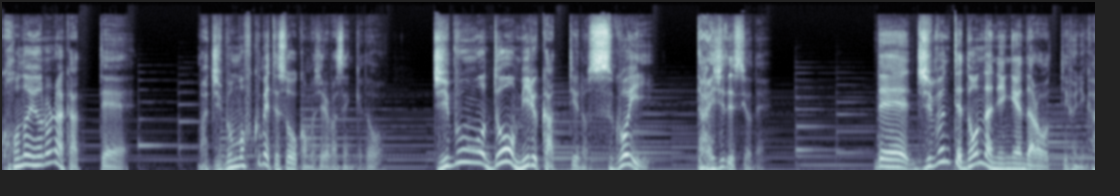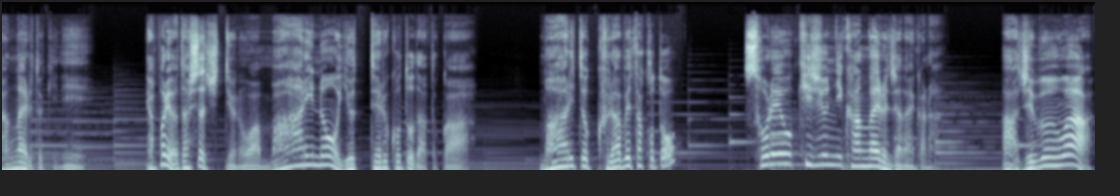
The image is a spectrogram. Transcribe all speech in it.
この世の中って、まあ自分も含めてそうかもしれませんけど、自分をどう見るかっていうのすごい大事ですよね。で、自分ってどんな人間だろうっていうふうに考えるときに、やっぱり私たちっていうのは周りの言ってることだとか、周りと比べたことそれを基準に考えるんじゃないかな。あ、自分は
